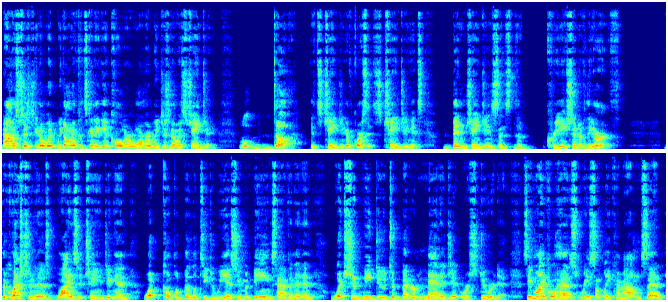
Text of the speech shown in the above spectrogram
Now it's just, you know, we don't know if it's going to get colder or warmer. We just know it's changing. Well, duh, it's changing. Of course it's changing. It's been changing since the creation of the earth. The question is, why is it changing and what culpability do we as human beings have in it and what should we do to better manage it or steward it? See, Michael has recently come out and said,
